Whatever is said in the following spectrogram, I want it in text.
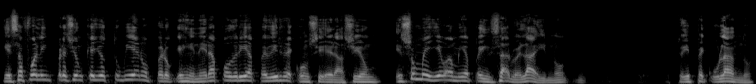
que esa fue la impresión que ellos tuvieron, pero que Genera podría pedir reconsideración. Eso me lleva a mí a pensar, ¿verdad? Y no estoy especulando,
